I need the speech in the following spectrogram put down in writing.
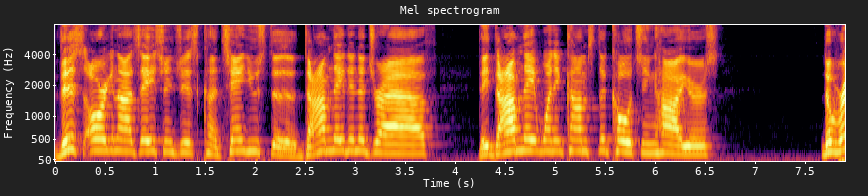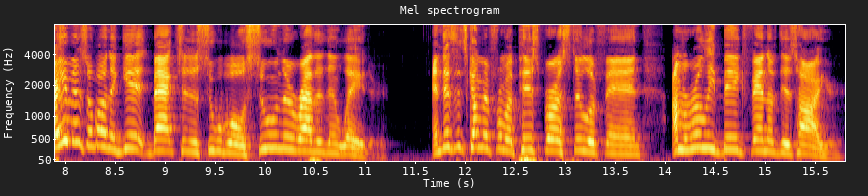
This organization just continues to dominate in the draft. They dominate when it comes to coaching hires. The Ravens are going to get back to the Super Bowl sooner rather than later. And this is coming from a Pittsburgh Steelers fan I'm a really big fan of this hire.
